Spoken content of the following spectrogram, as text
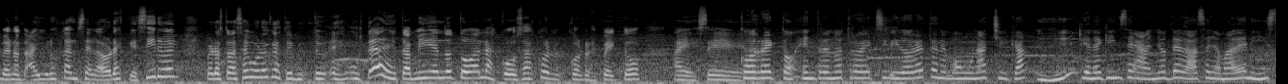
bueno, hay unos canceladores que sirven, pero estoy seguro que ustedes están midiendo todas las cosas con, respecto a ese... Correcto, entre nuestros exhibidores tenemos una chica, tiene 15 años de edad, se llama Denise,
